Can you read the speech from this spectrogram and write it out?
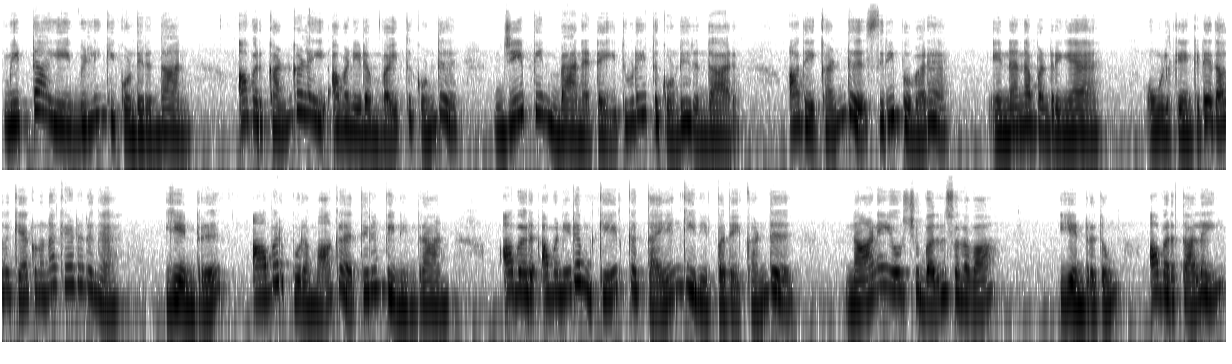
மிட்டாயை விழுங்கிக் கொண்டிருந்தான். அவர் கண்களை அவனிடம் வைத்துக்கொண்டு ஜீப்பின் பேனட்டை துடைத்து கொண்டு இருந்தார் அதை கண்டு சிரிப்பு வர என்னென்ன பண்ணுறீங்க உங்களுக்கு என்கிட்ட ஏதாவது கேட்கணுன்னா கேட்டுடுங்க என்று அவர் புறமாக திரும்பி நின்றான். அவர் அவனிடம் கேட்க தயங்கி நிற்பதைக் கண்டு நானே யோசிச்சு பதில் சொல்லவா? என்றதும் அவர் தலை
